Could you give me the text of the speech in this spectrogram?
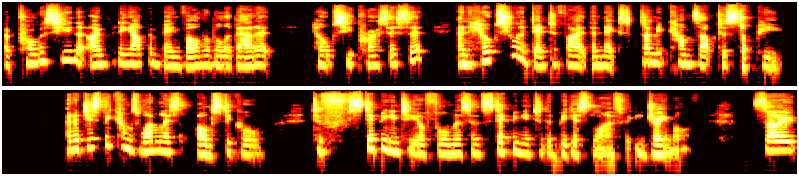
I promise you that opening up and being vulnerable about it helps you process it and helps you identify it the next time it comes up to stop you. And it just becomes one less obstacle to f- stepping into your fullness and stepping into the biggest life that you dream of. So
